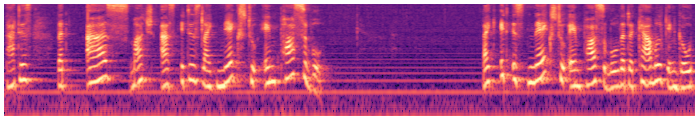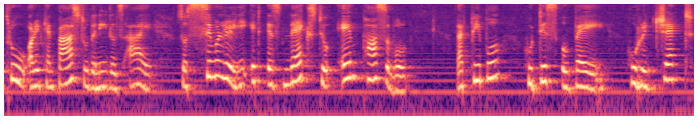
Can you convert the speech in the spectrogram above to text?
That is, that as much as it is like next to impossible, like it is next to impossible that a camel can go through or it can pass through the needle's eye. So, similarly, it is next to impossible that people who disobey, who reject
